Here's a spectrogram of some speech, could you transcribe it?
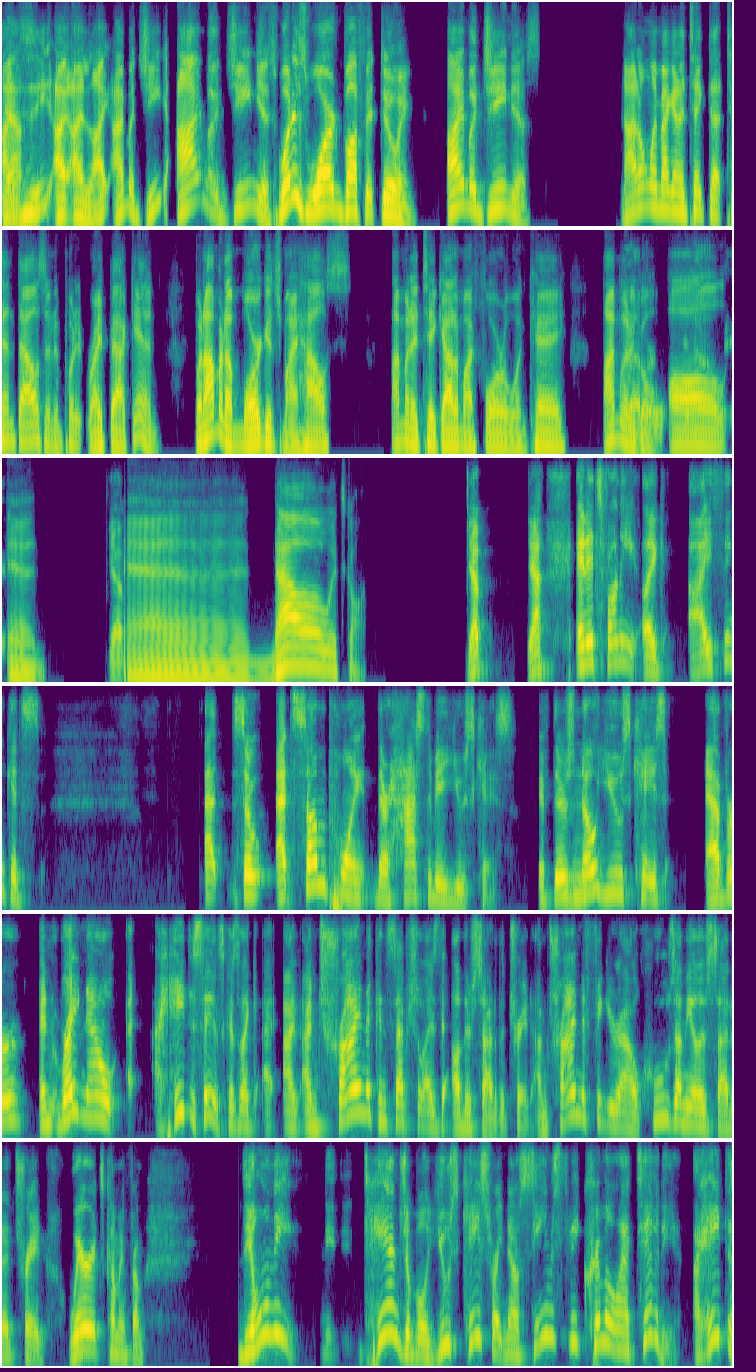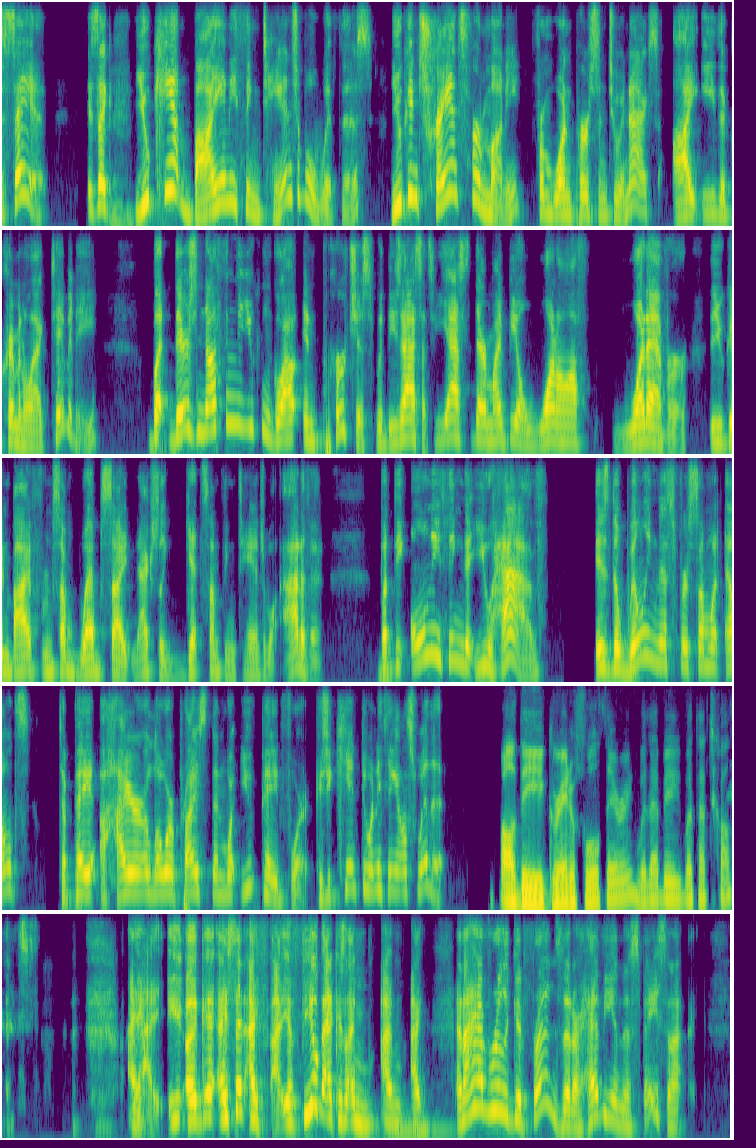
Yeah. I, I, I like, I'm a genius. I'm a genius. What is Warren Buffett doing? I'm a genius. Not only am I going to take that 10,000 and put it right back in, but I'm going to mortgage my house. I'm going to take out of my 401k. I'm going to go all in. Yep. And now it's gone. Yep. Yeah. And it's funny. Like, I think it's at, so at some point, there has to be a use case. If there's no use case ever. And right now, I hate to say this because like I, I'm trying to conceptualize the other side of the trade. I'm trying to figure out who's on the other side of the trade, where it's coming from. The only tangible use case right now seems to be criminal activity. I hate to say it. It's like mm. you can't buy anything tangible with this. You can transfer money from one person to an next, i.e., the criminal activity, but there's nothing that you can go out and purchase with these assets. Yes, there might be a one off whatever that you can buy from some website and actually get something tangible out of it. But the only thing that you have is the willingness for someone else to pay a higher or lower price than what you've paid for it because you can't do anything else with it. Oh, the greater fool theory? Would that be what that's called? I, I, I said I, I feel bad because I'm I'm I and I have really good friends that are heavy in this space and I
